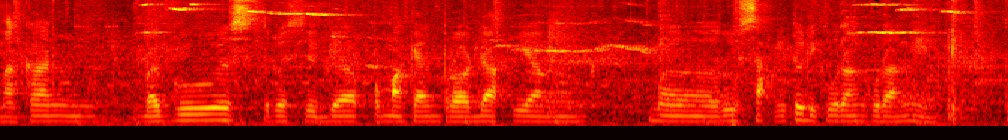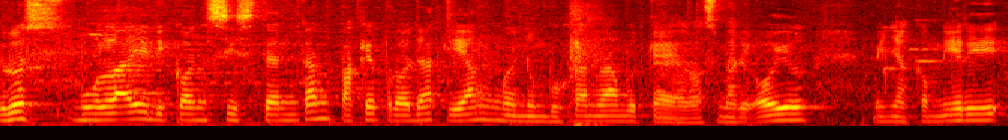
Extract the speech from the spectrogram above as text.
makan bagus terus juga pemakaian produk yang merusak itu dikurang-kurangi. Terus mulai dikonsistenkan pakai produk yang menumbuhkan rambut kayak rosemary oil minyak kemiri.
